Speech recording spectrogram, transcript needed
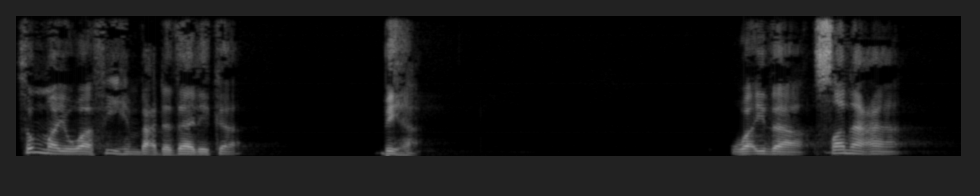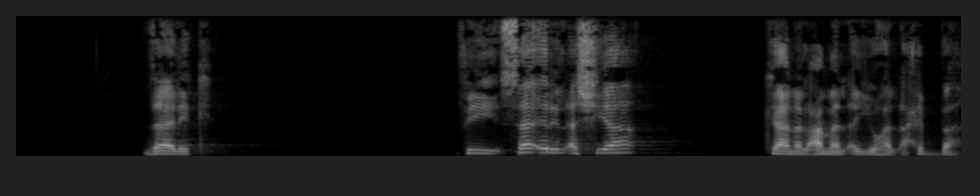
ثم يوافيهم بعد ذلك بها. وإذا صنع ذلك في سائر الأشياء كان العمل أيها الأحبة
